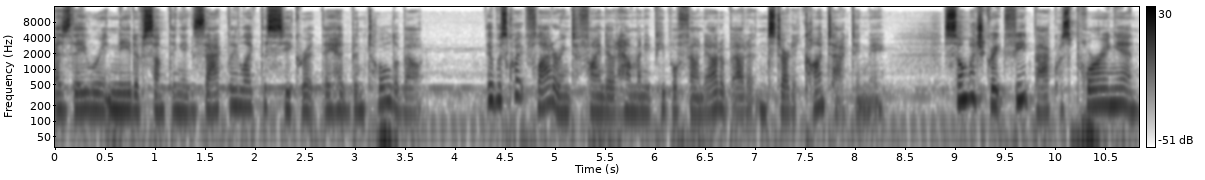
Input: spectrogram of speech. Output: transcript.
as they were in need of something exactly like the secret they had been told about. It was quite flattering to find out how many people found out about it and started contacting me. So much great feedback was pouring in.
